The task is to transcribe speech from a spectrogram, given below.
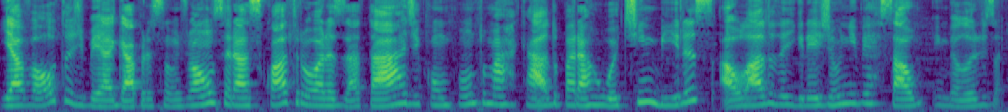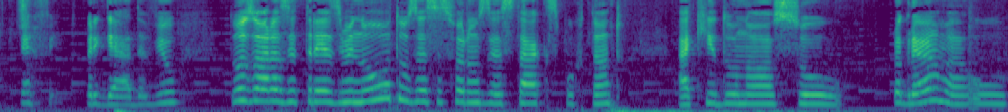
E a volta de BH para São João será às 4 horas da tarde, com ponto marcado para a rua Timbiras, ao lado da Igreja Universal, em Belo Horizonte. Perfeito. Obrigada, viu? 2 horas e 13 minutos. Esses foram os destaques, portanto, aqui do nosso programa, o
